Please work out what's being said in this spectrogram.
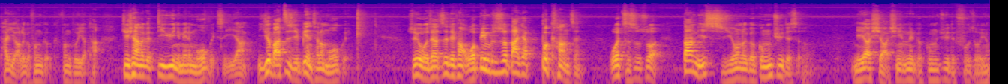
他咬了个疯狗，疯狗咬他。就像那个地狱里面的魔鬼是一样的，你就把自己变成了魔鬼。所以我在这地方，我并不是说大家不抗争，我只是说，当你使用那个工具的时候，你要小心那个工具的副作用。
